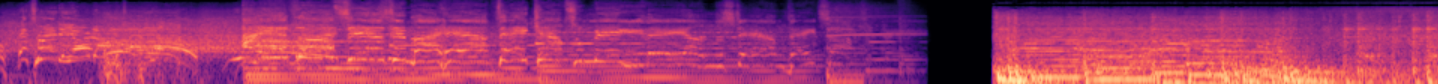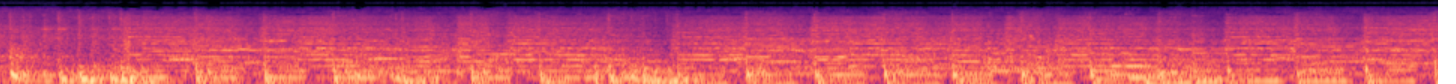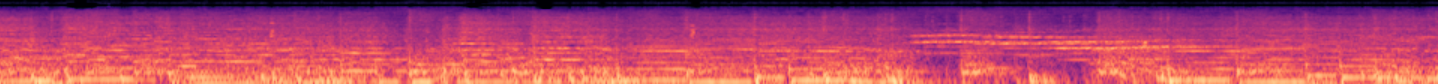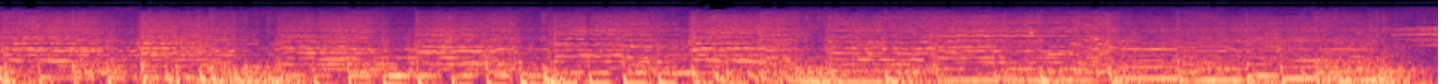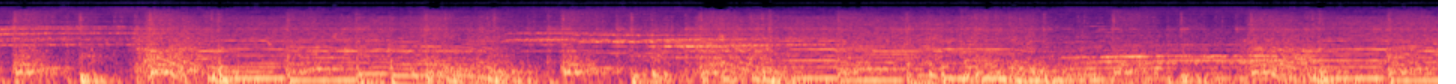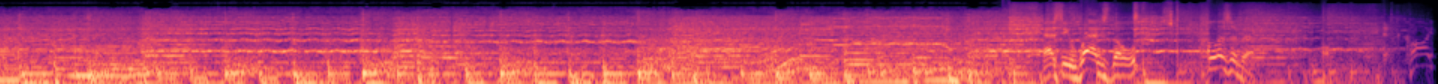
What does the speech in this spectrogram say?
It's Randy Orton. I have voices in my head. They counsel me. They understand. They as he weds the Elizabeth.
